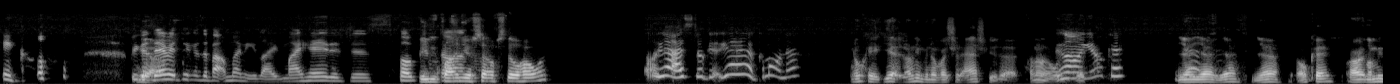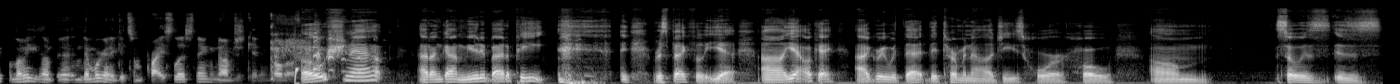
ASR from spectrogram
single because Yeah. everything is about money. Like my head is just focused. do you find on. yourself still hoeing? Oh yeah, I still get. Yeah, yeah, come on now. Okay, yeah, I don't even know if I should ask you that. I don't know. what- No, you're okay. yeah, yeah, yeah, yeah. Okay, all right. Let me, let me, uh, and then we're gonna get some price listing. No, I'm just kidding. Hold on. Oh snap! I done got muted by the Pete. Respectfully, yeah, uh, yeah, okay. I agree with that. The terminologies, whore, hoe. Um, so is is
